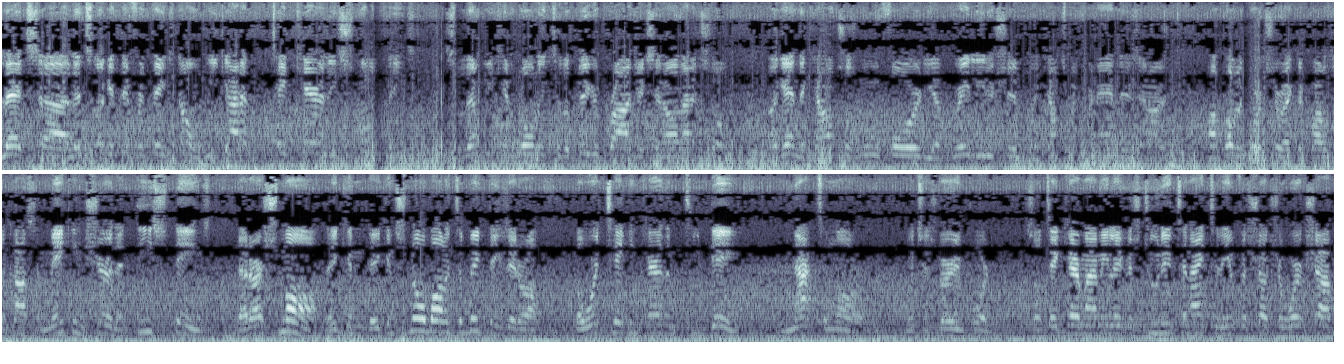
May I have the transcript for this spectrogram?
Let's uh, let's look at different things. No, we got to take care of these small things so then we can roll into the bigger projects and all that. So again, the council's moving forward. You have great leadership, like Councilman Fernandez and our Director Carlos Acosta, making sure that these things that are small, they can they can snowball into big things later on, but we're taking care of them today, not tomorrow, which is very important. So take care, Miami Lakers. Tune in tonight to the infrastructure workshop.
